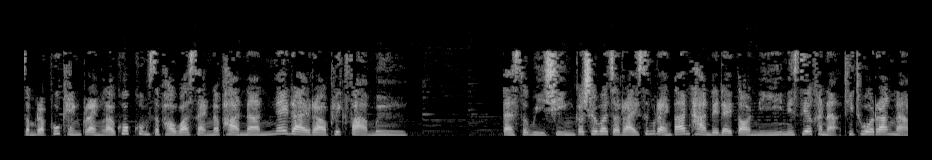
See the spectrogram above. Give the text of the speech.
สำหรับผู้แข็งแกร่งแล้วควบคุมสภาวะแสงนภานั้นง่ายดายราวพลิกฝ่ามือ แต่สวีชิงก็ใช่ว่าจะไร้ซึ่งแรงต้านทานใด ๆ ตอนนี้ในเสี้ยวขณะที่ทั่วร่างหนาว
